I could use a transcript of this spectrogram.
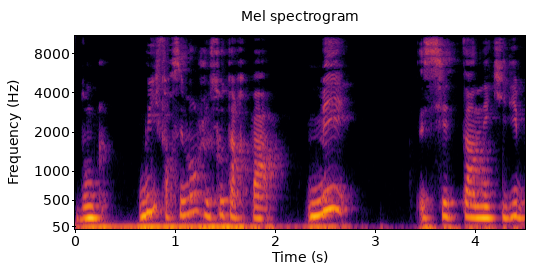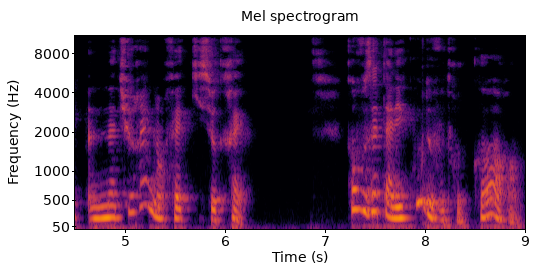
Donc, oui, forcément, je saute un repas. Mais c'est un équilibre naturel en fait qui se crée. Quand vous êtes à l'écoute de votre corps,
